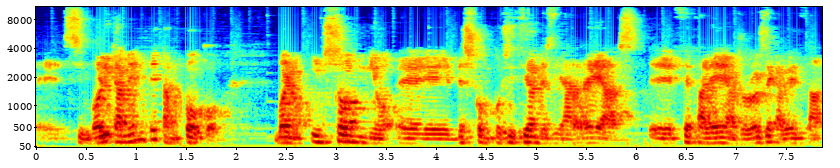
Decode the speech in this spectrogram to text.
eh, simbólicamente tampoco. Bueno, insomnio, descomposiciones, diarreas, cefaleas, dolores de cabeza,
